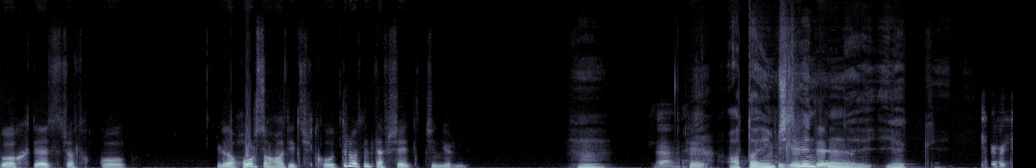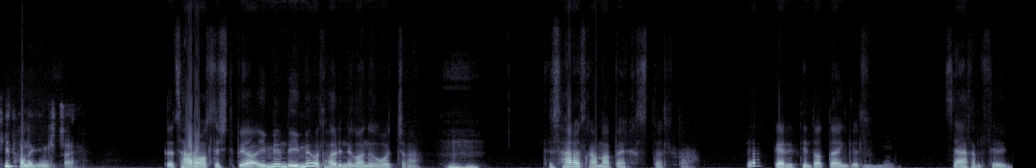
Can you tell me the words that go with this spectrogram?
богт айлж болохгүй. Тэгээд хуурсан хоол идэж болохгүй. Өдөр болгон л авшаа идэж чинь ер нь. Хм. Одоо эмчилгээнд нь яг Хэд хоног ингэж байгаа. Тэгээд сар болно шүү дээ. Би эмээ эмээ бол 21 хоног ууж байгаа. мгм. Тэгээд сар бол гамаа барих хэрэгтэй л доо. Яг гарантинд одоо ингээл сайхан л байна.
